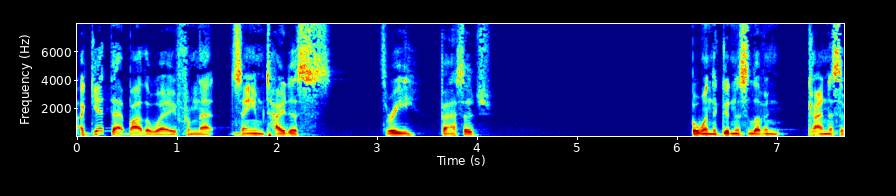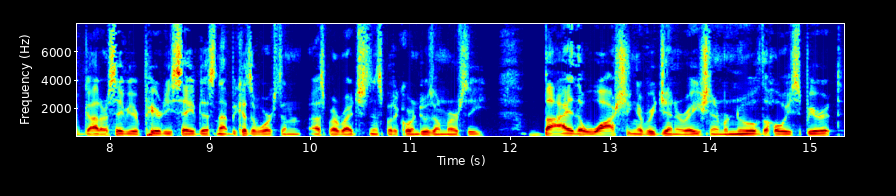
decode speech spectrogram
I get that, by the way, from that same Titus 3 passage. But when the goodness and loving kindness of God our Savior appeared, He saved us, not because of works done us by righteousness, but according to His own mercy, by the washing of regeneration and renewal of the Holy Spirit,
